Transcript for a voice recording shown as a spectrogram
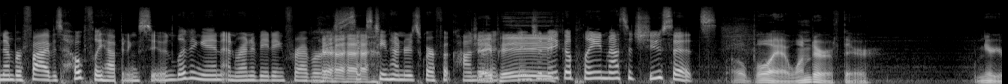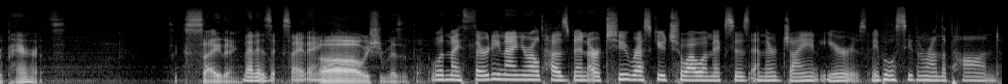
number five is hopefully happening soon. Living in and renovating forever a 1,600 square foot condo in, in Jamaica Plain, Massachusetts. Oh boy, I wonder if they're near your parents. It's exciting. That is exciting. Oh, we should visit them. With my 39 year old husband, our two rescued Chihuahua mixes, and their giant ears. Maybe we'll see them around the pond.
